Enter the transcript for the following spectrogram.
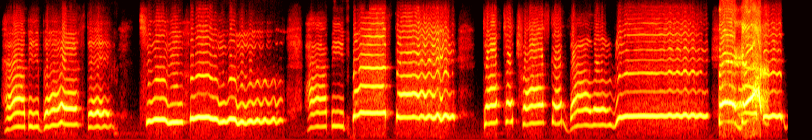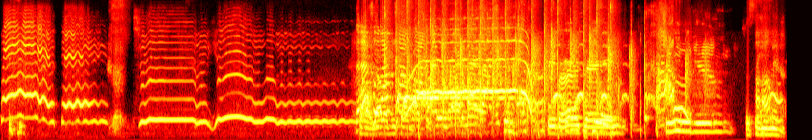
Happy birthday to you. Happy birthday, Dr. Trask and Valerie. That's what I'm talking about. Happy birthday. Happy birthday to you. Let's sing now.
